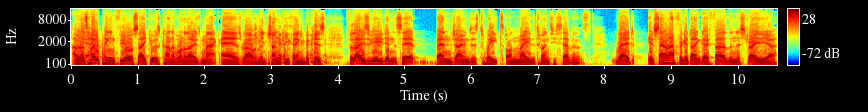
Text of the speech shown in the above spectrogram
I mean, I was hoping for your sake it was kind of one of those Mac Airs rather than chunky thing because for those of you who didn't see it, Ben Jones's tweet on May the 27th read, "If South Africa don't go further than Australia,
